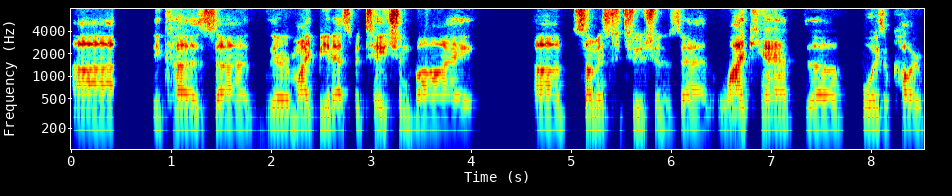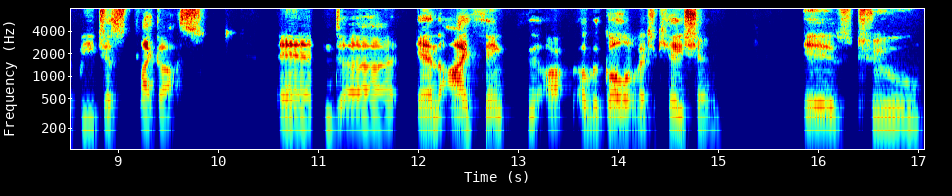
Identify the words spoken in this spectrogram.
uh, because uh, there might be an expectation by um, some institutions that why can't the boys of color be just like us? And uh, and I think the, uh, the goal of education is to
